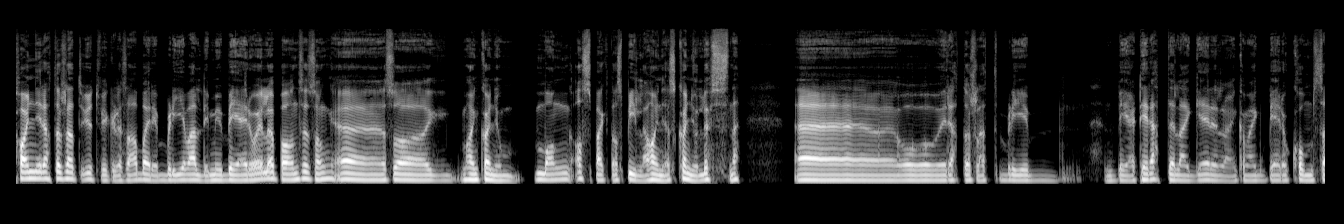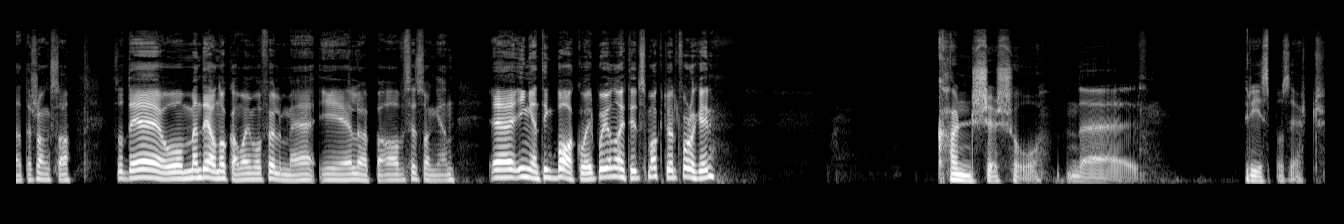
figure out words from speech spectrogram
Kan rett og slett utvikle seg, bare bli veldig mye bedre i løpet av en sesong. Eh, så han kan jo Mange aspekter av spillet hans kan jo løsne. Eh, og rett og slett bli en bedre tilrettelegger, eller han kan være bedre å komme seg etter sjanser. Så det er jo, men det er jo noe man må følge med i løpet av sesongen. Eh, ingenting bakover på United som er aktuelt for dere? Kanskje se, men det er prisbasert.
